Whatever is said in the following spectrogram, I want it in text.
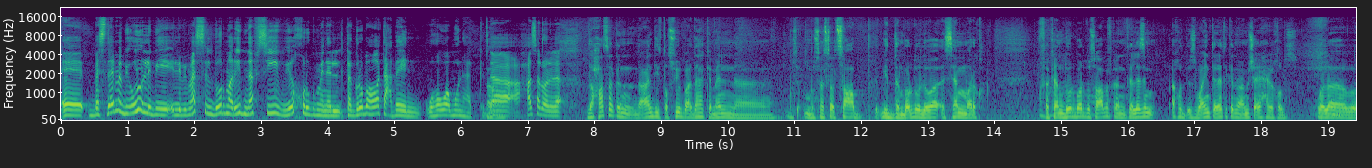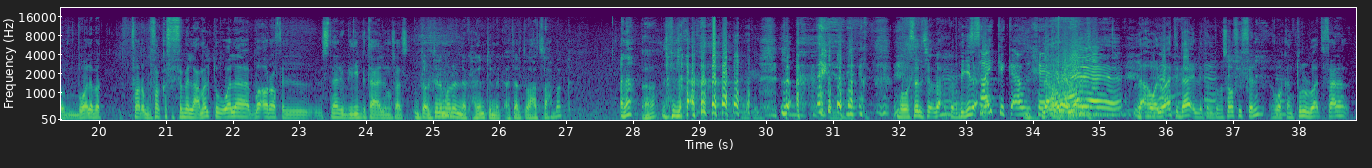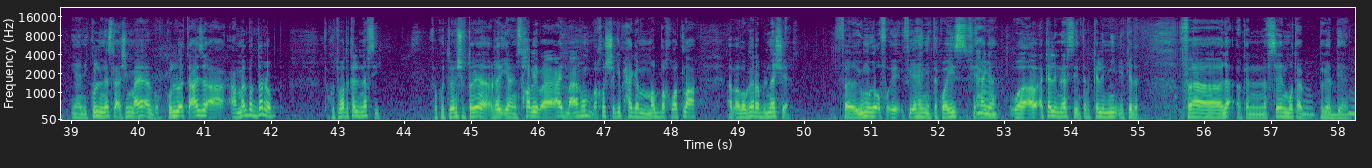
آه، بس دايما بيقولوا اللي بي اللي بيمثل دور مريض نفسي بيخرج من التجربة هو تعبان وهو منهك. ده حصل ولا لأ؟ ده حصل. كان عندي تصوير بعدها كمان آه، مس- مسلسل صعب جدا برضو اللي هو سام مرقه فكان دور برضو صعب فكان كان لازم آخد أسبوعين ثلاثة كده ما اعملش أي حاجة خالص. ولا ولا بتفرج بفكر في الفيلم اللي عملته ولا بقرا في السيناريو الجديد بتاع المسلسل. أنت قلت لي مرة إنك حلمت إنك قتلت واحد صاحبك؟ أنا؟ آه. ما وصلتش لا كنت بيجي لي لا, سايكيك قوي خالد لا هو الوقت لا هو الوقت ده اللي كنت بصور فيه فيلم هو كان طول الوقت فعلا يعني كل الناس اللي عايشين معايا كل الوقت عايز عمال بتدرب. فكنت بقعد أكلم نفسي. فكنت بمشي بطريقة غير يعني اصحابي يبقى قاعد معاهم أخش أجيب حاجة من المطبخ وأطلع أبقى بجرب الماشيه فيقوموا يقفوا إيه، في إيه هاني أنت كويس؟ في حاجة؟ واكلم نفسي أنت بتكلم مين؟ كده؟ فلا كان نفسيا متعب بجد يعني.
